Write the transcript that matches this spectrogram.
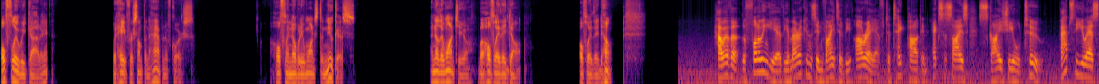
Hopefully we got it. Would hate for something to happen, of course. Hopefully nobody wants to nuke us. I know they want to, but hopefully they don't. Hopefully they don't. However, the following year, the Americans invited the RAF to take part in Exercise Sky Shield 2. Perhaps the US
